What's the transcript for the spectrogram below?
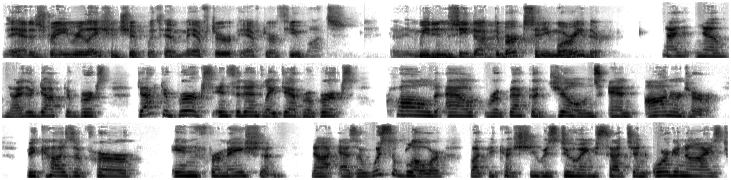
they had a strained relationship with him after after a few months, and we didn't see Dr. Birx anymore either. Neither, no, neither Dr. Birx. Dr. Birx, incidentally, Deborah Birx called out Rebekah Jones and honored her because of her information, not as a whistleblower, but because she was doing such an organized,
